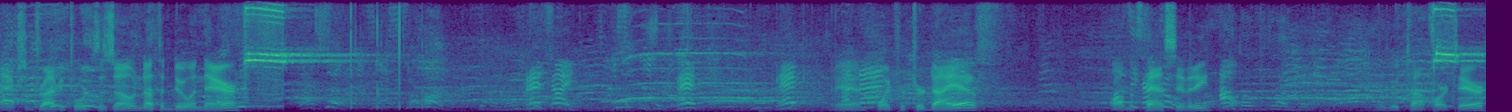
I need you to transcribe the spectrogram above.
Action driving towards the zone, nothing doing there. And point for Turdiev on the passivity. We'll go top parterre.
